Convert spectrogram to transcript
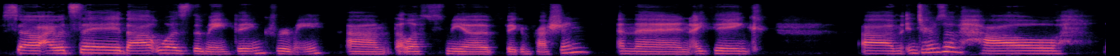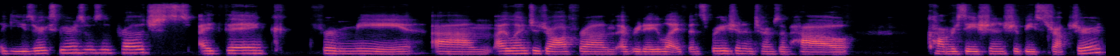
So I would say that was the main thing for me um, that left me a big impression. And then I think um, in terms of how like user experience was approached, I think for me, um, I learned to draw from everyday life inspiration in terms of how conversations should be structured.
